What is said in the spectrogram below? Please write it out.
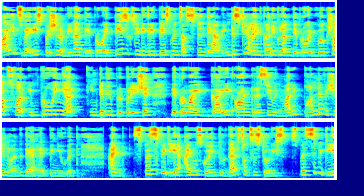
வை இட்ஸ் வெரி ஸ்பெஷல் அப்படின்னா they provide three sixty degree placement assistant they have industrial and curriculum they provide workshops for improving your interview preparation they provide guide on resume இந்த மாதிரி பல விஷயங்கள் வந்து they're helping you with and specifically I was going through their success stories specifically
